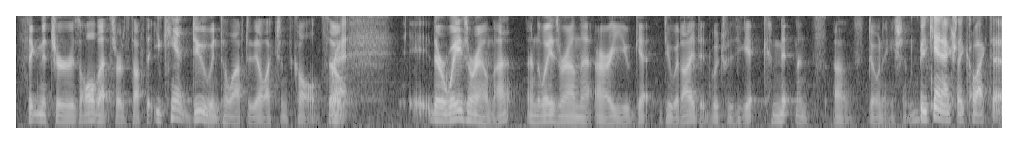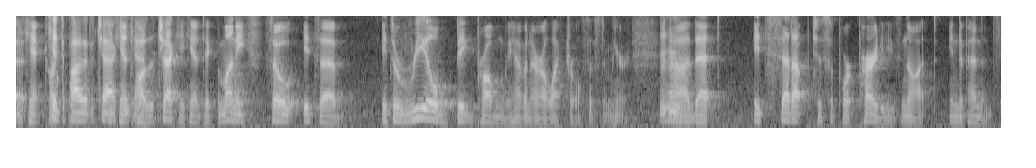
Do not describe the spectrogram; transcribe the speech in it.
signatures, all that sort of stuff that you can't do until after the election's called. So Right. There are ways around that, and the ways around that are you get do what I did, which was you get commitments of donations. But you can't actually collect a. You can't collect- can't deposit a check. You can't deposit the check. You can't take the money. So it's a it's a real big problem we have in our electoral system here. Mm-hmm. Uh, that it's set up to support parties, not independents.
